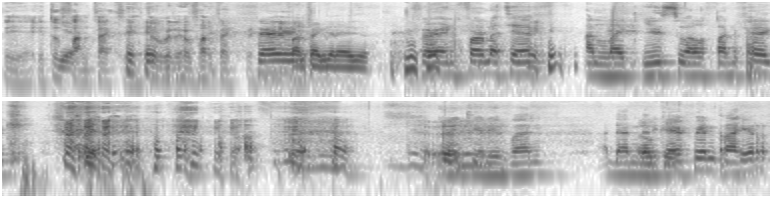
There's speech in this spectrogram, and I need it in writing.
Iya, itu Iya. fun fact sih. Itu bener fun fact. Very, Fun fact dari itu. very informative, unlike usual fun fact. Thank you, Rifan. Dan dari Oke. Kevin terakhir,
